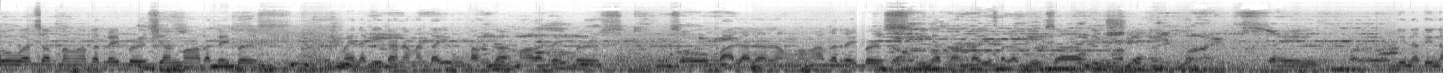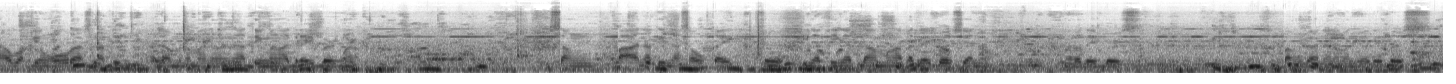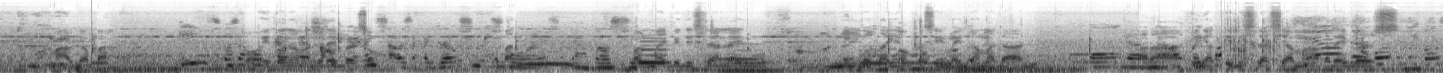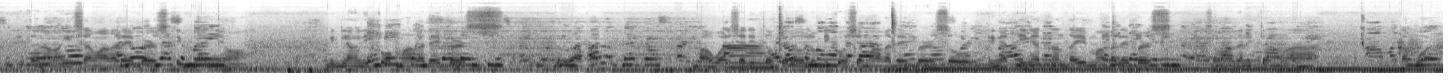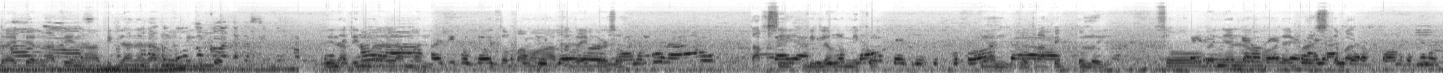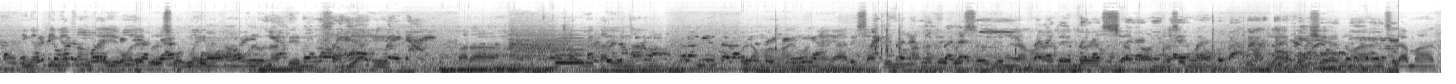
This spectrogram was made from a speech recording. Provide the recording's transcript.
So what's up mga ka-drivers? Yan mga ka-drivers. May nakita naman tayong bangga mga ka-drivers. So paalala lang mga ka-drivers, ingat lang tayo palagi sa ating mga biyahe. Dahil hindi natin hawak yung oras natin. Alam naman naman nating mga driver na isang paa natin nasa ukay. So ingat-ingat lang mga ka-drivers yan oh. Mga ka-drivers. Bangga na naman mga drivers. Maaga pa. Oh, ito naman the driver. So, City. Pag may pedestrian line, minto tayo kasi may damadaan para ingat disgrasya mga ka-drivers. Ito namang isa mga ka-drivers, tignan nyo. Biglang liko mga ka-drivers. Dapat bawal siya dito pero lumiko siya mga ka-drivers. So ingat-ingat lang tayo mga ka-drivers sa mga ganitong mga kapwa driver natin na bigla na lang lumiliko. Hindi natin malalaman. Ito pa mga ka-drivers. Oh. Taxi, biglang lumiko. Yan, na traffic tuloy. So, ganyan lang mga drivers. Dapat ingat-ingat lang tayo mga drivers. Huwag mainit ang ulo natin sa biyahe para makauwi tayo ng walang mga mangyayari sa atin mga ka-drivers. So, yun lang mga drivers. Shout out pa sa inyo. Like and share naman. Salamat.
